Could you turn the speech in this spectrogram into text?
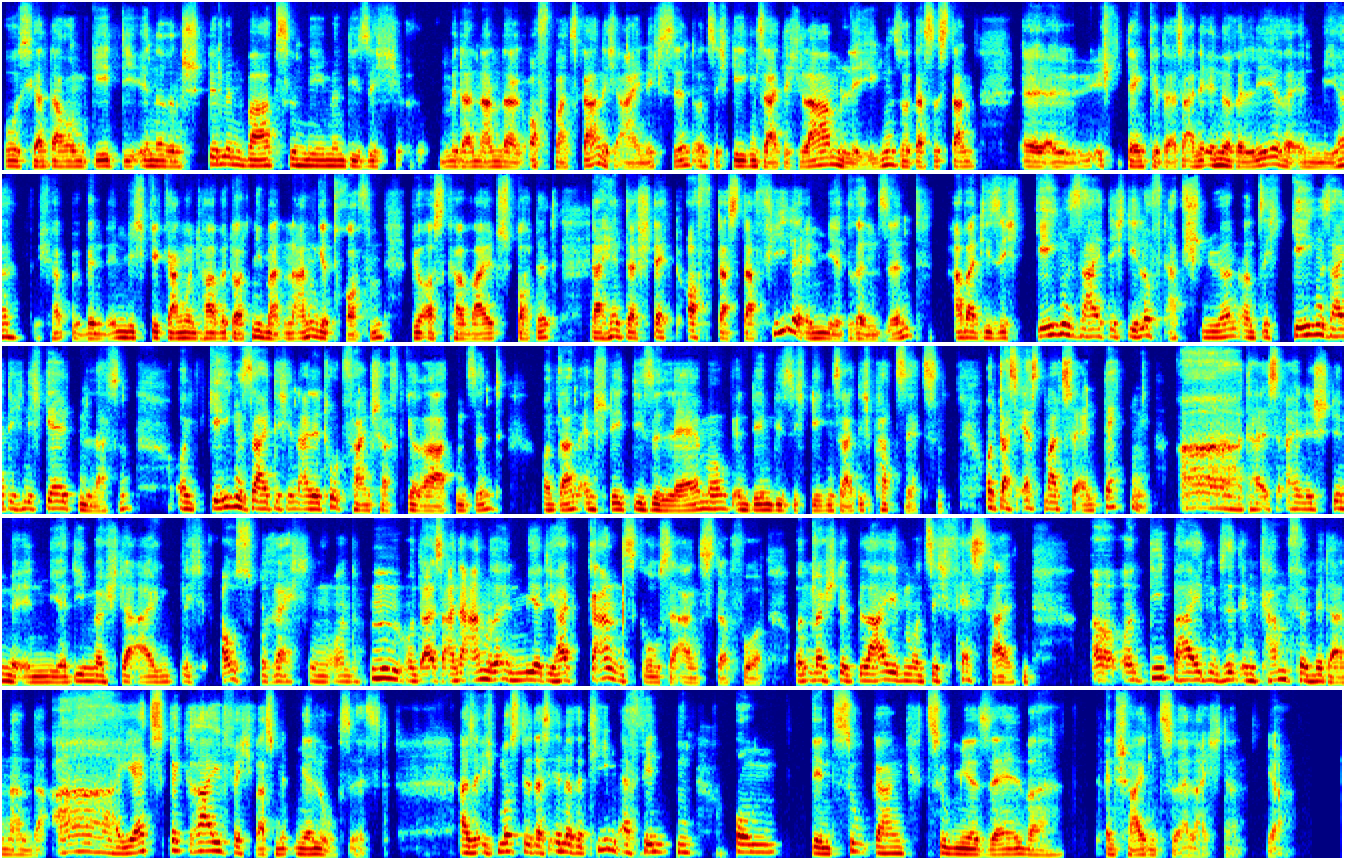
wo es ja darum geht, die inneren Stimmen wahrzunehmen, die sich miteinander oftmals gar nicht einig sind und sich gegenseitig lahmlegen, so dass es dann, äh, ich denke, da ist eine innere Leere in mir. Ich hab, bin in mich gegangen und habe dort niemanden angetroffen, wie Oscar Wilde spottet. Dahinter steckt oft, dass da viele in mir drin sind, aber die sich gegenseitig die Luft abschnüren und sich gegenseitig nicht gelten lassen und gegenseitig in eine Todfeindschaft geraten sind. Und dann entsteht diese Lähmung, indem die sich gegenseitig Patt setzen. Und das erstmal zu entdecken, ah, da ist eine Stimme in mir, die möchte eigentlich ausbrechen und, hm, und da ist eine andere in mir, die hat ganz große Angst davor und möchte bleiben und sich festhalten. Ah, und die beiden sind im Kampfe miteinander. Ah, jetzt begreife ich, was mit mir los ist. Also ich musste das innere Team erfinden, um den Zugang zu mir selber entscheidend zu erleichtern. Ja.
